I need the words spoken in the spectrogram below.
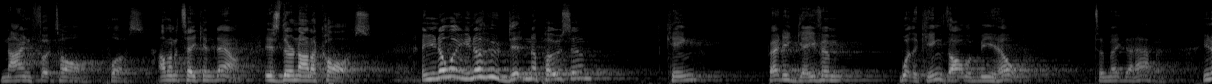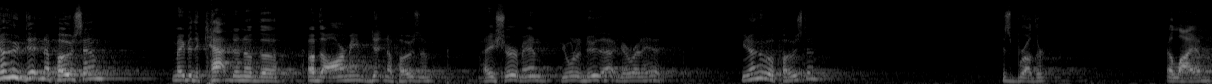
nine foot tall plus. I'm going to take him down. Is there not a cause? And you know what? You know who didn't oppose him? The king. In fact, he gave him what the king thought would be help to make that happen. You know who didn't oppose him? Maybe the captain of the, of the army didn't oppose him. Hey, sure, man, if you want to do that, go right ahead. You know who opposed him? His brother. Eliab.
